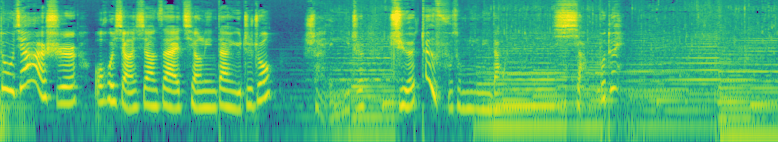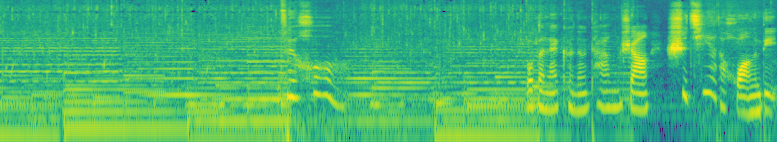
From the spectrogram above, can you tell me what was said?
度假时，我会想象在枪林弹雨之中率领一支绝对服从命令的小部队。最后，我本来可能当上世界的皇帝，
